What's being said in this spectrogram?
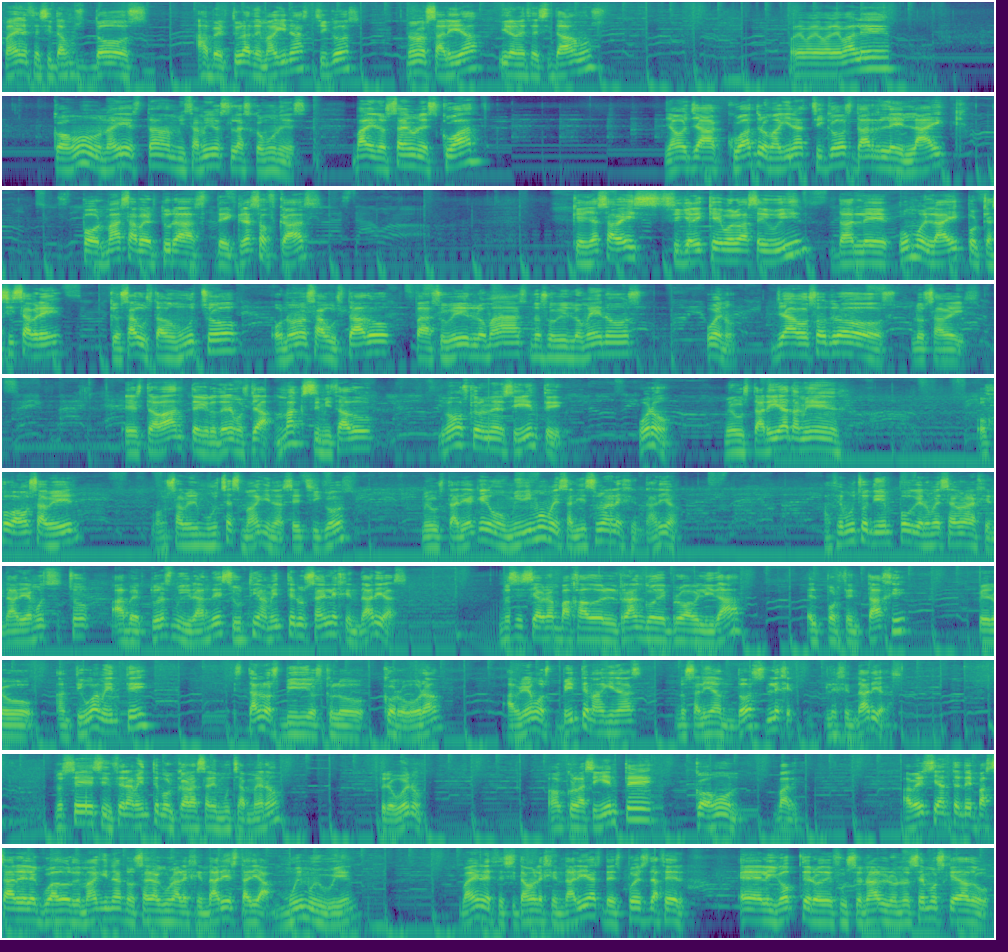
Vale, necesitamos dos aperturas de máquinas, chicos. No nos salía y lo necesitábamos. Vale, vale, vale, vale. Común, ahí están mis amigos las comunes. Vale, nos sale un squad. Llevamos ya cuatro máquinas, chicos. Darle like por más aberturas de Crash of Cars. Que ya sabéis, si queréis que vuelva a seguir, darle un buen like porque así sabré que os ha gustado mucho o no nos ha gustado para subirlo más, no subirlo menos. Bueno, ya vosotros lo sabéis. Extravante que lo tenemos ya maximizado. Y vamos con el siguiente. Bueno, me gustaría también... Ojo, vamos a ver... Vamos a abrir muchas máquinas, ¿eh, chicos? Me gustaría que como mínimo me saliese una legendaria. Hace mucho tiempo que no me sale una legendaria. Hemos hecho aperturas muy grandes y últimamente no salen legendarias. No sé si habrán bajado el rango de probabilidad, el porcentaje, pero antiguamente están los vídeos que lo corroboran. Abríamos 20 máquinas, nos salían dos legendarias. No sé sinceramente por qué ahora salen muchas menos, pero bueno. Vamos con la siguiente, común, vale. A ver si antes de pasar el ecuador de máquinas nos sale alguna legendaria, estaría muy muy bien. Vale, necesitamos legendarias. Después de hacer el helicóptero de fusionarlo, nos hemos quedado,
